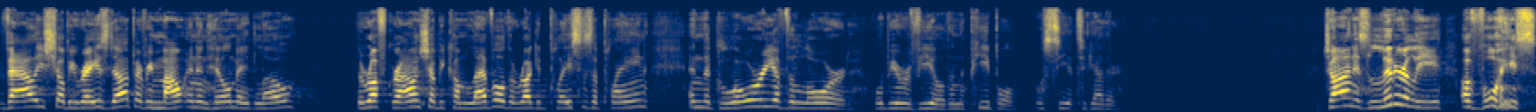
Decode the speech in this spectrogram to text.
valley shall be raised up, every mountain and hill made low. The rough ground shall become level, the rugged places a plain, and the glory of the Lord will be revealed, and the people will see it together. John is literally a voice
